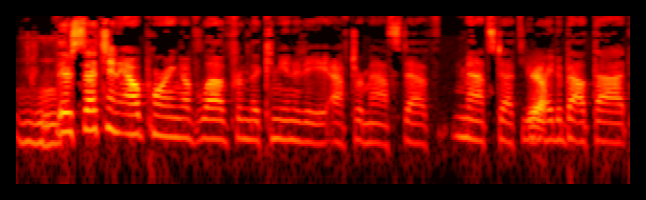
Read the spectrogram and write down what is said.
There's such an outpouring of love from the community after Matt's death. Matt's death. You Yeah. write about that.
